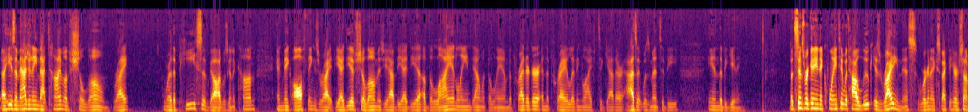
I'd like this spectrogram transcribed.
Uh, he's imagining that time of shalom, right? Where the peace of God was going to come and make all things right. The idea of shalom is you have the idea of the lion laying down with the lamb, the predator and the prey living life together as it was meant to be in the beginning. But since we're getting acquainted with how Luke is writing this, we're going to expect to hear some,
